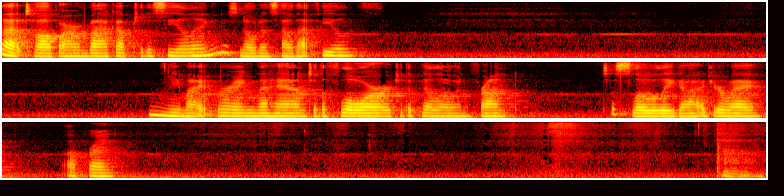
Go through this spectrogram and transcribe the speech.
that top arm back up to the ceiling and just notice how that feels. You might bring the hand to the floor, to the pillow in front to slowly guide your way upright. Um,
